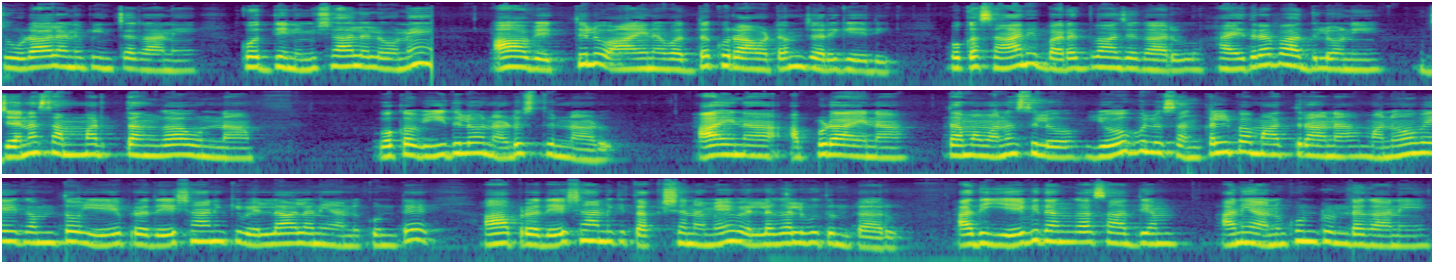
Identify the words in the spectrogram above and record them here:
చూడాలనిపించగానే కొద్ది నిమిషాలలోనే ఆ వ్యక్తులు ఆయన వద్దకు రావటం జరిగేది. ఒకసారి భరద్వాజ గారు హైదరాబాద్లోని జనసమ్మర్థంగా ఉన్న ఒక వీధిలో నడుస్తున్నాడు. ఆయన అప్పుడు ఆయన తమ మనసులో యోగులు సంకల్ప మాత్రాన మనోవేగంతో ఏ ప్రదేశానికి వెళ్ళాలని అనుకుంటే ఆ ప్రదేశానికి తక్షణమే వెళ్ళగలుగుతుంటారు. అది ఏ విధంగా సాధ్యం అని అనుకుంటుండగానే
